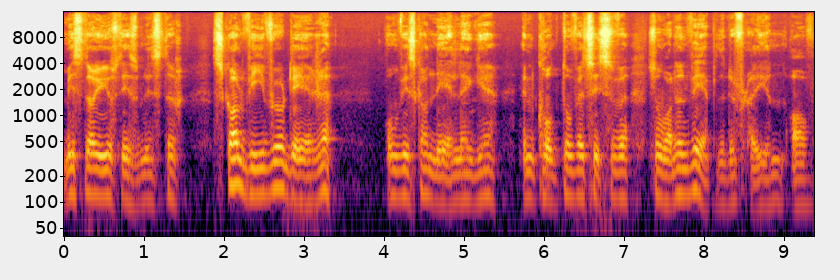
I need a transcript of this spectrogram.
mister justisminister, skal vi vurdere om vi skal nedlegge en konto ved SISV, som var den væpnede fløyen av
